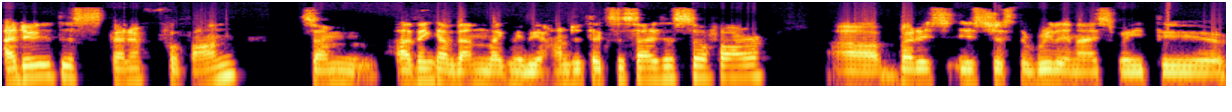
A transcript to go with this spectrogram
I do this kind of for fun. So I'm, I think I've done like maybe a hundred exercises so far. Uh, but it's it's just a really nice way to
